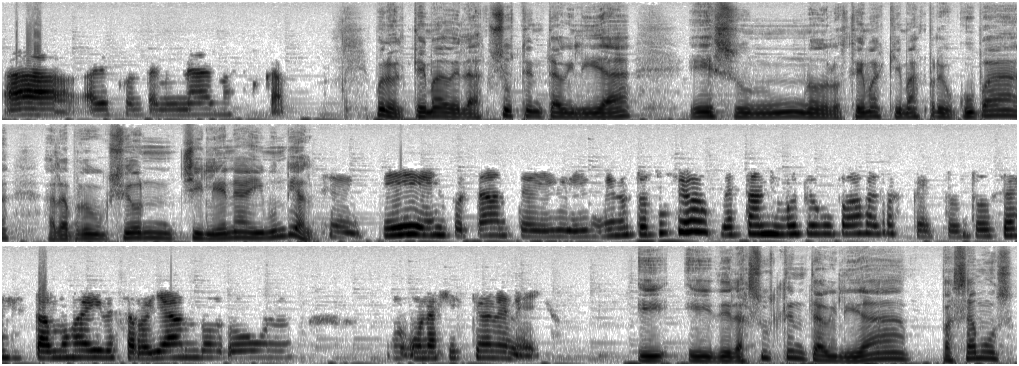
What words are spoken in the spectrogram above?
a, a descontaminar nuestros campos. Bueno, el tema de la sustentabilidad es uno de los temas que más preocupa a la producción chilena y mundial. Sí, sí es importante y, nuestros socios están muy preocupados al respecto, entonces estamos ahí desarrollando toda una gestión en ello. Y, y de la sustentabilidad pasamos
